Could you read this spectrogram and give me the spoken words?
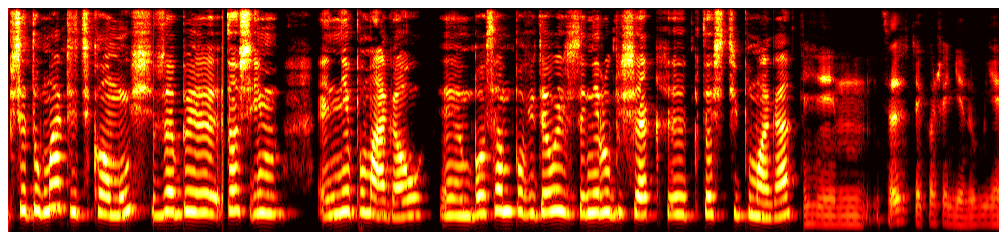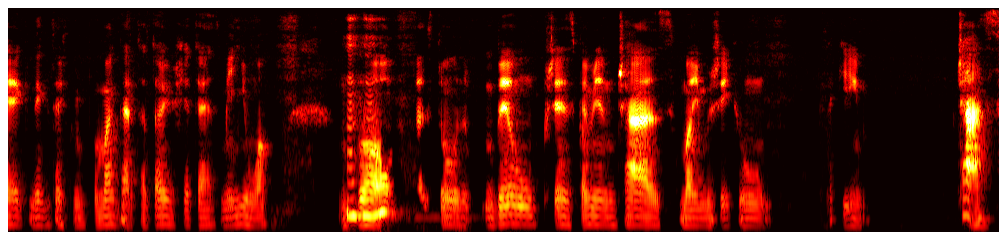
przetłumaczyć komuś, żeby ktoś im nie pomagał? Y, Bo sam powiedziałeś, że nie lubisz, jak y, ktoś ci pomaga. Co do tego, że nie lubię, gdy ktoś mi pomaga, to to już się teraz zmieniło, Mhm. bo po prostu był przez pewien czas w moim życiu taki czas,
